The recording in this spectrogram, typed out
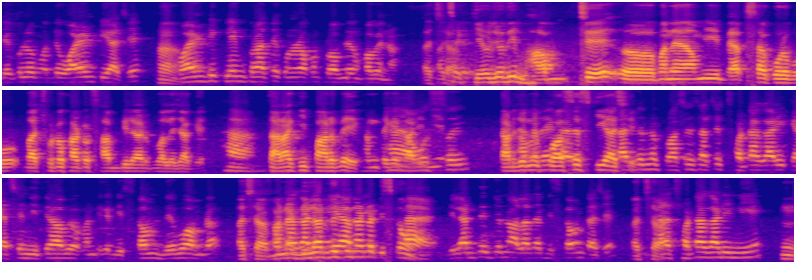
যেগুলোর মধ্যে ওয়ারেন্টি আছে হ্যাঁ। ওয়ারেন্টি ক্লেম করাতে কোনো রকম প্রবলেম হবে না। আচ্ছা। কেউ যদি ভাবছে আহ, মানে আমি ব্যবসা করব বা ছোটখাটো সাব ডিলার বলে যাকে হ্যাঁ। তারা কি পারবে এখান থেকে হ্যাঁ, গাড়ি নিয়ে? অবশ্যই। তার জন্য প্রসেস কি আছে? তার জন্য প্রসেস আছে ছটা গাড়ি ক্যাশে নিতে হবে ওখান থেকে ডিসকাউন্ট দেবো আমরা। আচ্ছা মানে ডিলারদের জন্য একটা ডিসকাউন্ট হ্যাঁ ডিলারদের জন্য আলাদা ডিসকাউন্ট আছে। আচ্ছা। তারা ছটা গাড়ি নিয়ে হুম,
